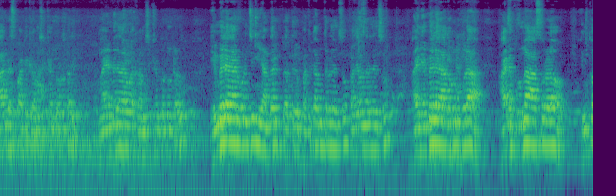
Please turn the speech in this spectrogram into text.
కాంగ్రెస్ పార్టీ క్రమశిక్షణతో ఉంటుంది. మా ఎమ్మెల్యే గారు కూడా క్రమశిక్షణతో ఉంటారు. ఎమ్మెల్యే గారి గురించి మీ అందరికి ప్రతి పత్రికా మిత్రులు తెలుసు ప్రజలందరూ తెలుసు. ఆయన ఎమ్మెల్యే కాకముందు కూడా ఆయనకు ఉన్న ఆస్తులలో ఇంతో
